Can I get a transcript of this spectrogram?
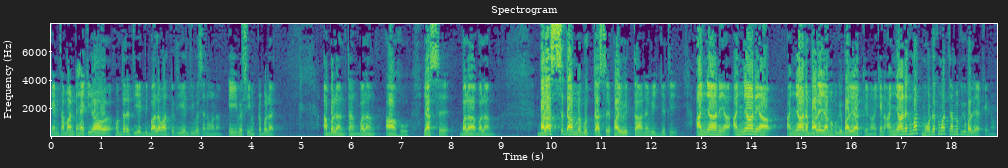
කියන්නේ Tamanට හැකියාව හොඳට තියෙද්දි බලවත්ව තියෙද්දි ඉවසනවා නම් ඒ ඉවසීම ප්‍රබලයි. අබලන්තං බලං ආහු යස්ස බලා බලං බලස්ස ධම්ම ගුත්තස්ස පයවිත්තාන විජ්ජති අඥානය අඥානය අඥාන බලය යමකුගේ බලයක් වෙනවා. ඒ කියන්නේ අඥානකමත් මෝඩකමත් යමකුගේ බලයක් වෙනවා.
